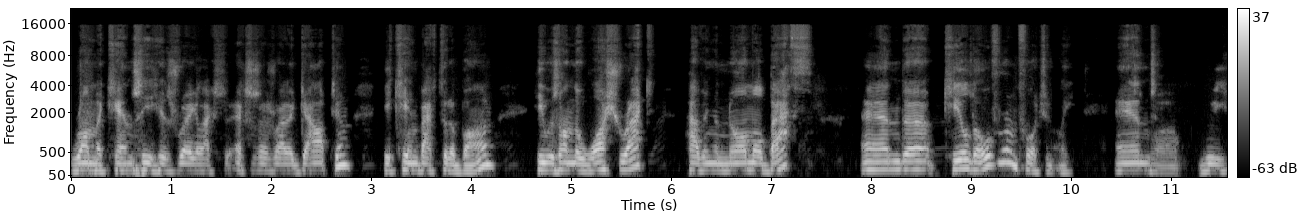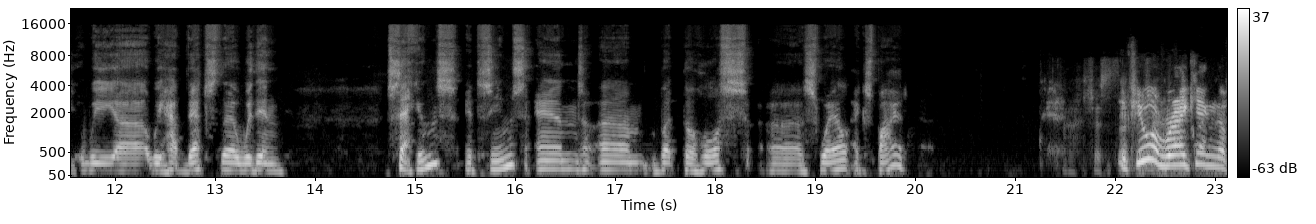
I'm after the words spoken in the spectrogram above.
Ron McKenzie, his regular ex- exercise rider, galloped him. He came back to the barn. He was on the wash rack having a normal bath and uh, keeled over, unfortunately. And wow. we we uh, we had vets there within seconds, it seems, and um, but the horse uh, Swale expired. Just, if you were ranking the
